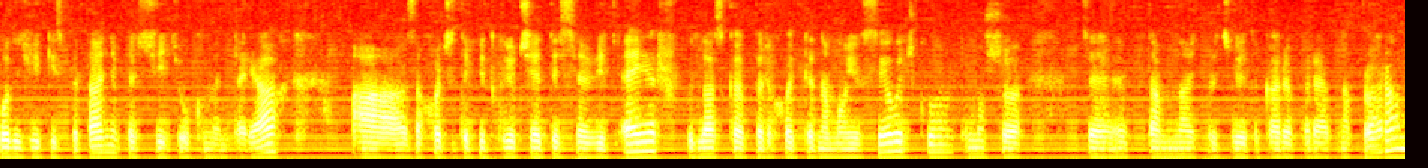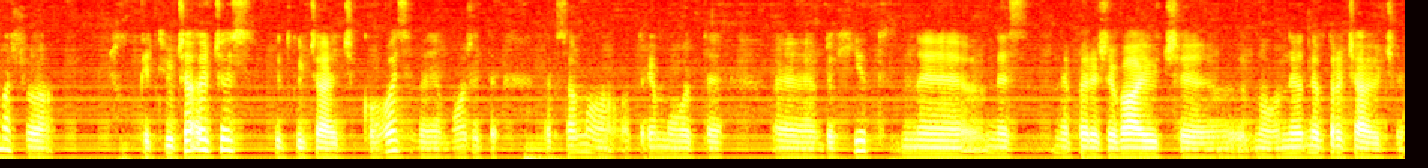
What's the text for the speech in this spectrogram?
Будуть якісь питання, пишіть у коментарях. А захочете підключитися від Air, будь ласка, переходьте на мою силочку, тому що це там навіть працює така референтна програма, що підключаючись, підключаючи когось, ви можете так само отримувати е, дохід, не, не, не переживаючи, ну, не, не втрачаючи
